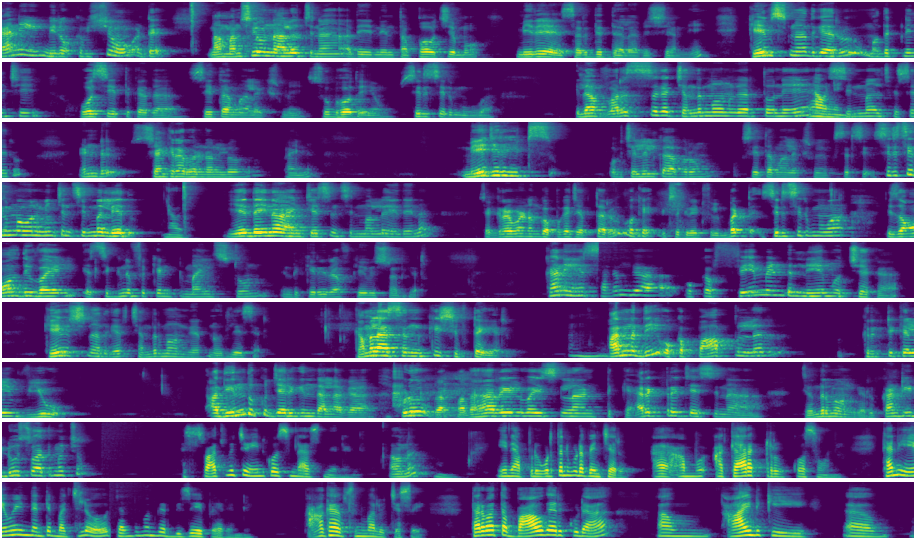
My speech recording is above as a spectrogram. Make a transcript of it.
కానీ మీరు ఒక విషయం అంటే నా మనసులో ఉన్న ఆలోచన అది నేను తప్పవచ్చేమో మీరే సరిదిద్దాలి ఆ విషయాన్ని. కె. విశ్వనాథ్ గారు మొదటి నుంచి ఓ సీత కథ సీతామహాలక్ష్మి శుభోదయం సిరిసిరి మువ్వ ఇలా వరుసగా చంద్రమోహన్ గారితోనే. సినిమాలు చేశారు. అండ్ శంకరాభరణంలో ఆయన. మేజర్ హిట్స్ ఒక చెల్లెలు కాపురం సీతామహాలక్ష్మి ఒక సిరిసి సిరిసిరిమోహన్ మించిన సినిమా లేదు. ఏదైనా ఆయన చేసిన సినిమాల్లో ఏదైనా చక్రవర్ణం గొప్పగా చెప్తారు. Okay it's a great film. But Sirisirimuvva is all the while a significant milestone in the career of K Vishwanath garu. కానీ సడన్గా ఒక ఫేమ్ అండ్ నేమ్ వచ్చాక కె విశ్వనాథ్ గారు చంద్రమోహన్ గారిని వదిలేశారు. కమల్ హాసన్కి షిఫ్ట్ అయ్యారు. అన్నది ఒక పాపులర్ క్రిటికల్ వ్యూ అది ఎందుకు జరిగింది అలాగా ఇప్పుడు పదహారేళ్ళ వయసు లాంటి క్యారెక్టర్ చేసిన చంద్రమోహన్ గారు. కంటి డూ స్వాతిముత్యం? స్వాతిముత్యం ఈయన కోసం రాసిందేనండి. అవునా? ఈయన అప్పుడు ఉడతను కూడా పెంచారు. ఆ- క్యారెక్టర్ కోసం అని. కానీ ఏమైందంటే మధ్యలో చంద్రమోహన్ గారు బిజీ అయిపోయారండి. బాగా సినిమాలు వచ్చేసాయి. తర్వాత బావగారికి కూడా ఆయనకి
